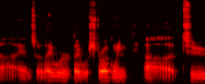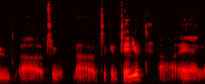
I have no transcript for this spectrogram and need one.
Uh, and so they were they were struggling uh, to uh, to uh, to continue and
